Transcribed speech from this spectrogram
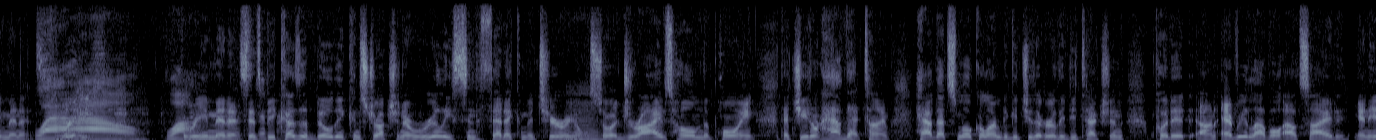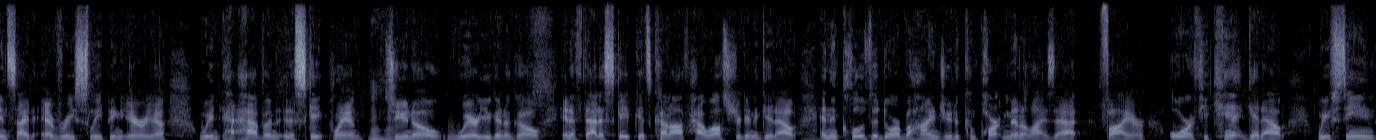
minutes. Wow. Wow. Three minutes. What's It's because of building construction and really synthetic materials. So it drives home the point that you don't have that time. Have that smoke alarm to get you the early detection. Put it on every level outside and inside every sleeping area. We have an, an escape plan so you know where you're going to go. And if that escape gets cut off, how else you're going to get out. And then close the door behind you to compartmentalize that fire. Or if you can't get out, We've seen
